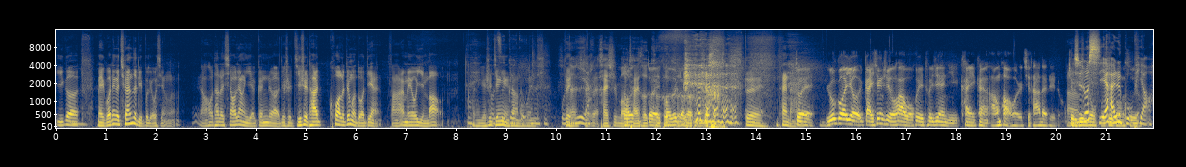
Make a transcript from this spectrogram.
一个美国那个圈子里不流行了。然后它的销量也跟着，就是即使它扩了这么多店，反而没有引爆。可能哎也是经营上的问题对。还还是茅台和对可口可乐。对，太难了。对，如果有感兴趣的话，我会推荐你看一看昂跑或者其他的这种。啊就你是说运动鞋还是公司股票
